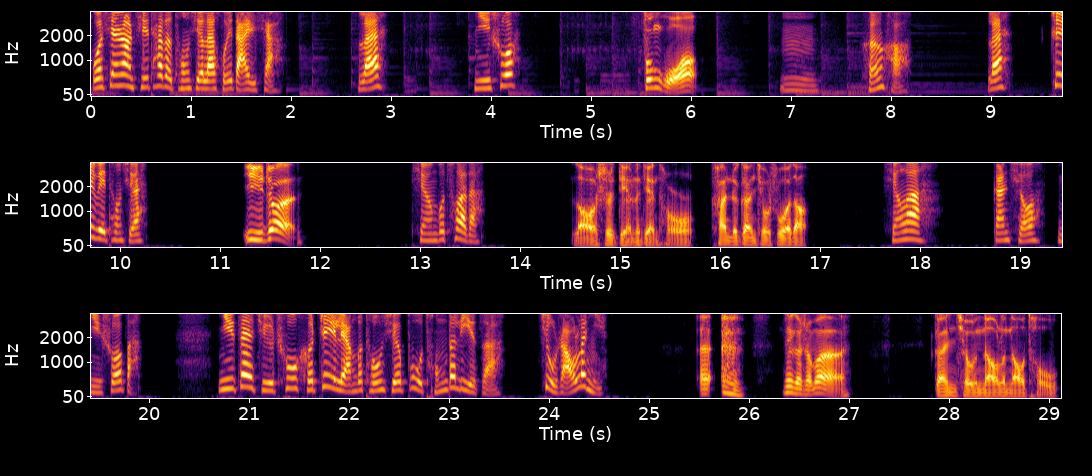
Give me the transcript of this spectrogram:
我先让其他的同学来回答一下。来，你说。烽火。嗯，很好。来，这位同学。驿站。挺不错的。老师点了点头，看着甘球说道：“行了，甘球，你说吧，你再举出和这两个同学不同的例子，就饶了你。”呃，那个什么，甘球挠了挠头，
